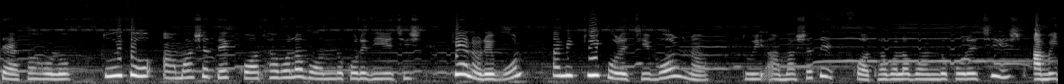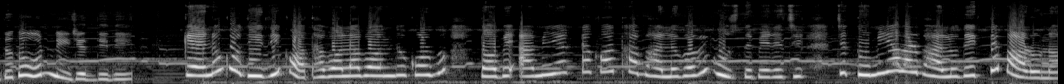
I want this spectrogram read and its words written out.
দেখা হলো। তুই তো আমার সাথে কথা বলা বন্ধ করে দিয়েছিস। কেন রে বোন? আমি কি করেছি বল না। তুই আমার সাথে কথা বলা বন্ধ করেছিস? আমি তো তোর নিজের দিদি। কেন গো দিদি? কথা বলা বন্ধ করব। তবে আমি একটা কথা ভালোভাবে বুঝতে পেরেছি, যে তুমি আমার ভালো দেখতে পারো না।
